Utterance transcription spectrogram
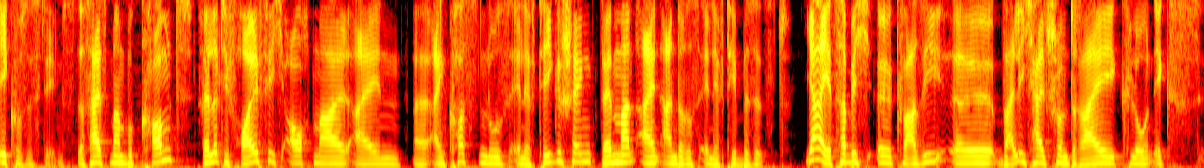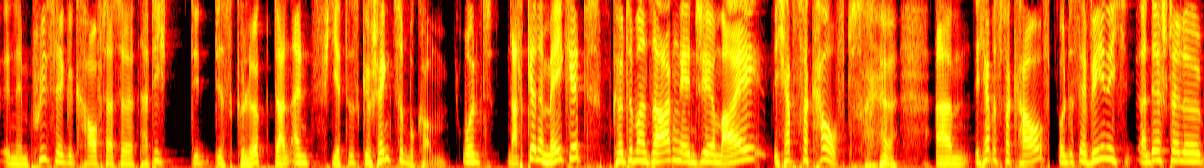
Ökosystems. Das heißt, man bekommt relativ häufig auch mal ein, äh, ein kostenloses NFT geschenkt, wenn man ein anderes NFT besitzt. Ja, jetzt habe ich äh, quasi, äh, weil ich halt schon drei Clone X in dem Presale gekauft hatte, hatte ich das Glück, dann ein viertes Geschenk zu bekommen. Und not gonna make it, könnte man sagen, in GMI, ich habe es verkauft. ähm, ich habe es verkauft und das erwähne ich an der Stelle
